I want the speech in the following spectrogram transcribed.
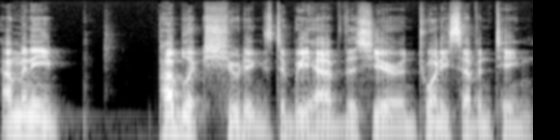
How many public shootings did we have this year in 2017?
